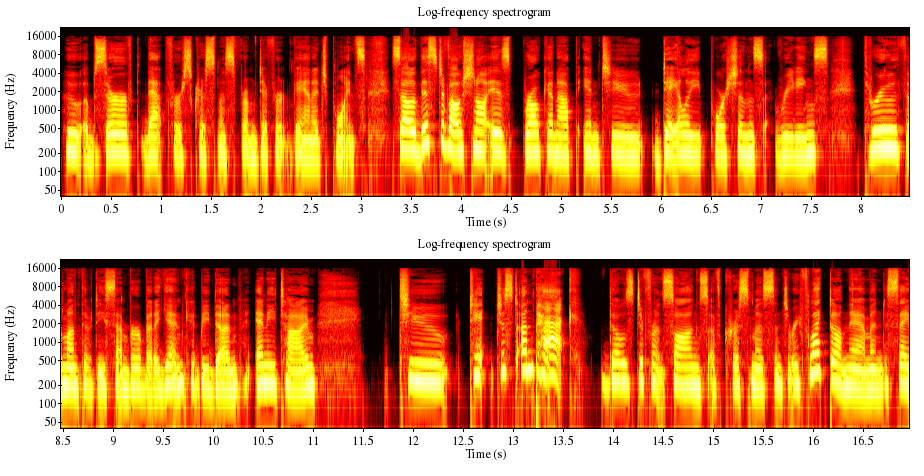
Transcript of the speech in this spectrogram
who observed that first Christmas from different vantage points. So this devotional is broken up into daily portions, readings through the month of December, but again, could be done anytime to t- just unpack those different songs of Christmas and to reflect on them and to say,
